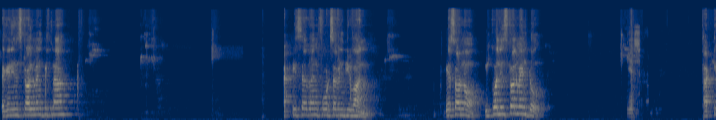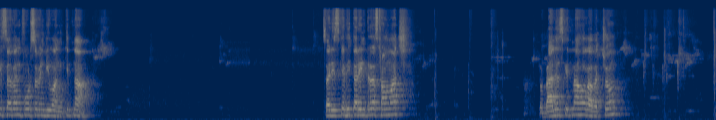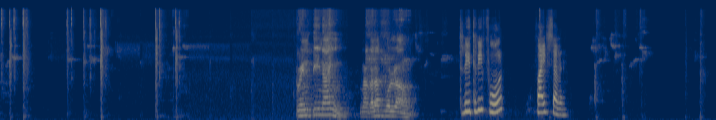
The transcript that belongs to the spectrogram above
Second installment कितना? Thirty seven four seventy one yes और no equal installment two Yes. Thirty seven four seventy one कितना? सर इसके भीतर इंटरेस्ट हाउ मच तो बैलेंस कितना होगा बच्चों? ट्वेंटी नाइन मैं गलत बोल रहा हूँ। Three three four five seven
